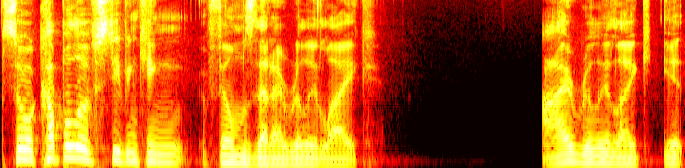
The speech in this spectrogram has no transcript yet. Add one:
so a couple of Stephen King films that I really like. I really like It,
